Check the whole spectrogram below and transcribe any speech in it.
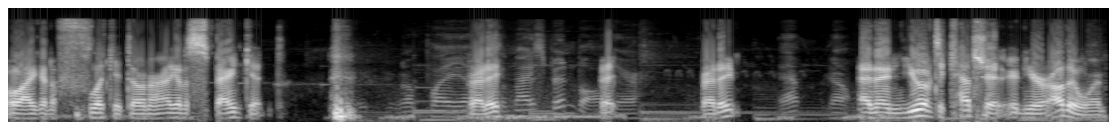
Oh, I gotta flick it, don't I? I gotta spank it. Play uh, Ready? nice pinball Re- here. Ready? Yep, go. And then you have to catch it in your other one.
